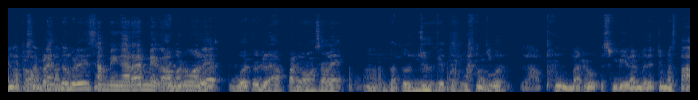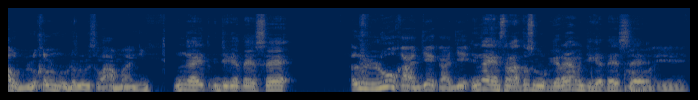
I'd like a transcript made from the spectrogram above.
Nggak gitu. Komplain tuh berarti samping rem ya kalau manual ya. gua, gua tuh 8 kalau nggak salah ya Hmm. apa 7 gitu lupa gua 8 baru 9 berarti cuma setahun. Lu kan udah lulus lama anjing. enggak itu JGTC Lu KJ KJ. enggak yang 100 gua kira yang JGTC Oh iya.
